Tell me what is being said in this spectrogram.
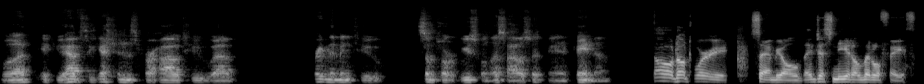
well, if you have suggestions for how to uh, bring them into some sort of usefulness, I'll certainly entertain them. Oh, don't worry, Samuel. They just need a little faith.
